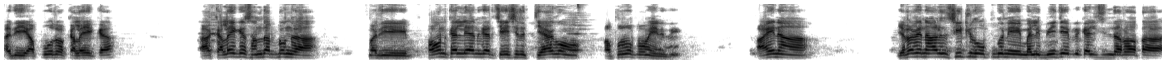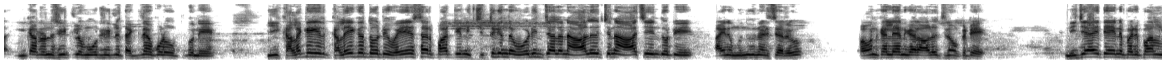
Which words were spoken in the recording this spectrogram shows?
అది అపూర్వ కలయిక. ఆ కలయిక సందర్భంగా మరి పవన్ కళ్యాణ్ గారు చేసిన త్యాగం అపురూపమైనది. ఆయన ఇరవై నాలుగు సీట్లు ఒప్పుకుని మళ్ళీ బీజేపీ కలిసిన తర్వాత ఇంకా రెండు సీట్లు మూడు సీట్లు తగ్గినా కూడా ఒప్పుకుని ఈ కలక కలయికతోటి వైఎస్ఆర్ పార్టీని చిత్తు కింద ఓడించాలనే ఆలోచన ఆశయంతో ఆయన ముందుకు నడిచారు. పవన్ కళ్యాణ్ గారి ఆలోచన ఒకటే నిజాయితీ అయిన పరిపాలన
